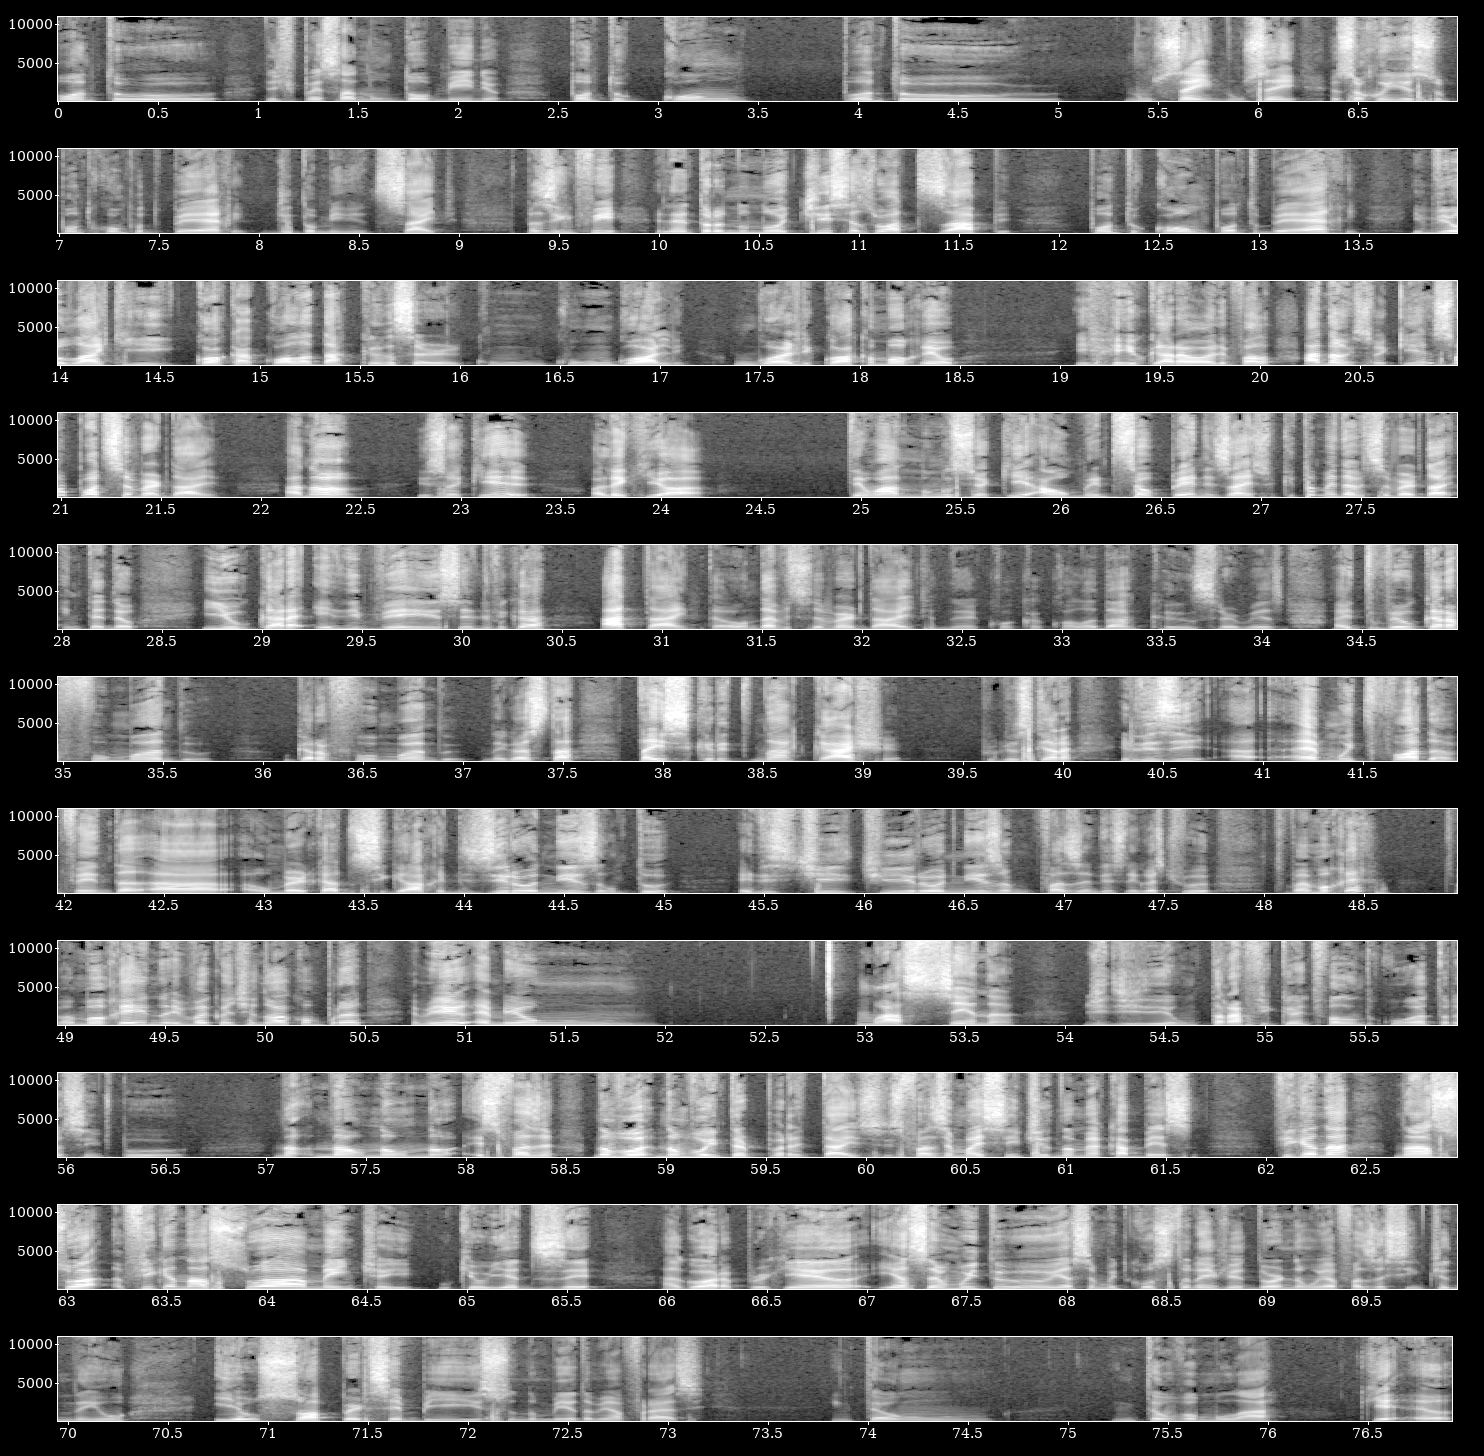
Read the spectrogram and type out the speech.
Deixa eu pensar num domínio. Ponto .com. Ponto, não sei, não sei. Eu só conheço .com.br de domínio de site. Mas enfim, ele entrou no notícias WhatsApp .com.br e viu lá que Coca-Cola dá câncer com, com um gole. Um gole de Coca morreu. E aí o cara olha e fala: Ah, não, isso aqui só pode ser verdade. Ah, não, isso aqui, olha aqui, ó. Tem um anúncio aqui, aumente seu pênis. Ah, isso aqui também deve ser verdade, entendeu? E o cara, ele vê isso e ele fica: Ah, tá, então deve ser verdade, né? Coca-Cola dá câncer mesmo. Aí tu vê o cara fumando. O cara fumando. O negócio tá, tá escrito na caixa. Porque os caras, eles. É muito foda a venda, a, o mercado do cigarro, eles ironizam tu. Eles te, te ironizam fazendo esse negócio, tipo, tu vai morrer. Tu vai morrer e vai continuar comprando. É meio, é meio um. Uma cena de, de um traficante falando com outro, assim, tipo. Não, não, não, não. Isso. Não vou, não vou interpretar isso. Isso fazer mais sentido na minha cabeça. Fica na, na sua. Fica na sua mente aí o que eu ia dizer agora, porque ia ser muito, ia ser muito constrangedor, não ia fazer sentido nenhum, e eu só percebi isso no meio da minha frase. Então, então vamos lá.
